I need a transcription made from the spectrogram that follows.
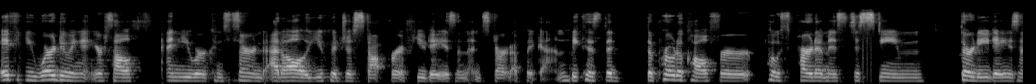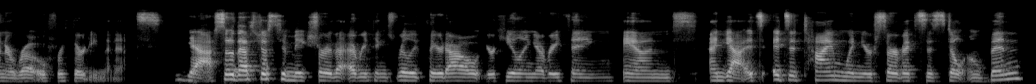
if you were doing it yourself and you were concerned at all you could just stop for a few days and then start up again because the the protocol for postpartum is to steam 30 days in a row for 30 minutes. Yeah, so that's just to make sure that everything's really cleared out, you're healing everything and and yeah, it's it's a time when your cervix is still open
